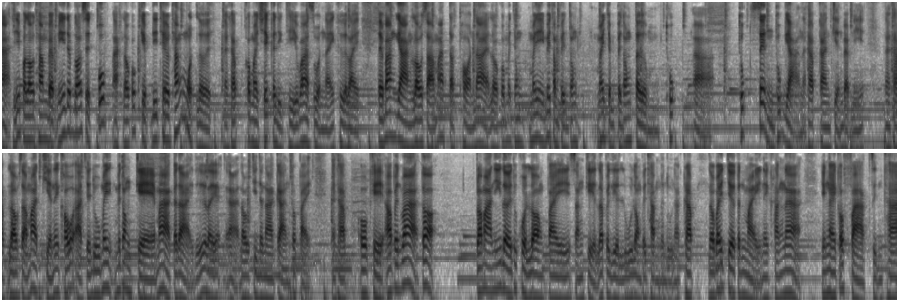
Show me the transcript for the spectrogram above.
อะทีนี้พอเราทำแบบนี้เรียบร้อยเสร็จปุ๊บอะเราก็เก็บดีเทลทั้งหมดเลยนะครับก็มาเช็คกันอีกทีว่าส่วนไหนคืออะไร แต่บางอย่างเราสามารถตัดทอนได้ เราก็ไม่ต้องไม่ไม่จำเป็นต้องไม่จำเป็นต้องเติมทุกอ่าทุกเส้นทุกอย่างนะครับ การเขียนแบบนี้นะครับ เราสามารถเขียนให้เขาอาจจะดูไม่ไม่ต้องแก่มากก็ได้ หรืออะไรอ่าเราจินตนาการเข้าไปนะครับ โอเค เอาเป็นว่าก็ ประมาณนี้เลยทุกคนลองไปสังเกตและไปเรียนรู้ลองไปทำกันดูนะครับ เราไว้เจอกันใหม่ในครั้งหน้า ยังไงก็ฝากสินค้า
